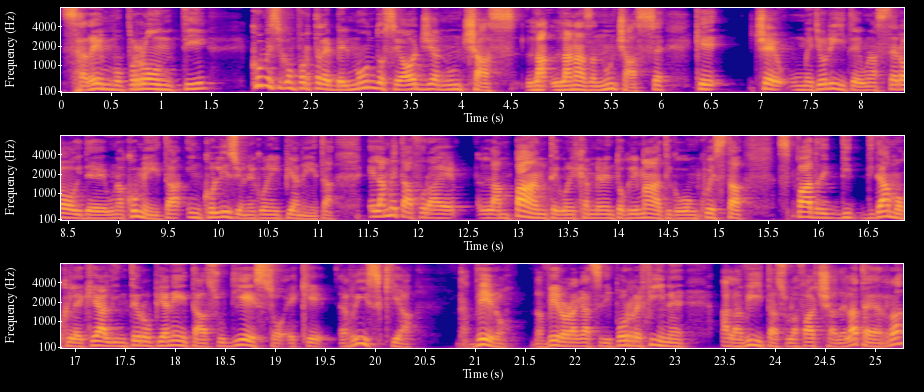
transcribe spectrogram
saremmo pronti come si comporterebbe il mondo se oggi annunciasse, la, la NASA annunciasse che c'è un meteorite, un asteroide, una cometa in collisione con il pianeta. E la metafora è lampante con il cambiamento climatico, con questa spada di, di, di, Damocle che ha l'intero pianeta su di esso e che rischia davvero, davvero ragazzi, di porre fine alla vita sulla faccia della Terra,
